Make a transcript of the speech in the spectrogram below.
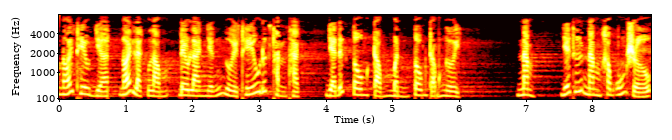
nói thiêu dệt, nói lật lọng đều là những người thiếu đức thành thật và đức tôn trọng mình tôn trọng người. Năm, giới thứ năm không uống rượu,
